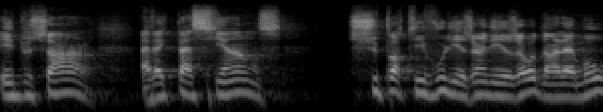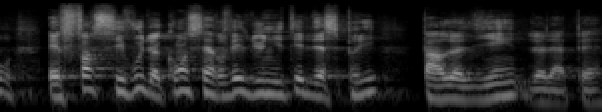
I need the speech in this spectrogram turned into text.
et douceur, avec patience, Supportez-vous les uns les autres dans l'amour et forcez-vous de conserver l'unité de l'esprit par le lien de la paix.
